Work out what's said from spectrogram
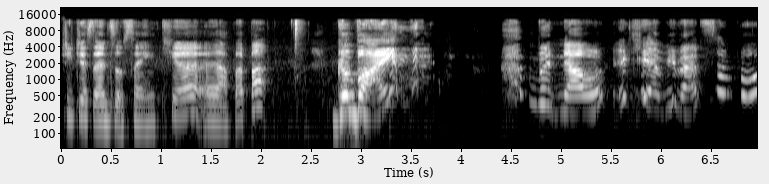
she just ends up saying papa uh, goodbye. But no it can't be that simple.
